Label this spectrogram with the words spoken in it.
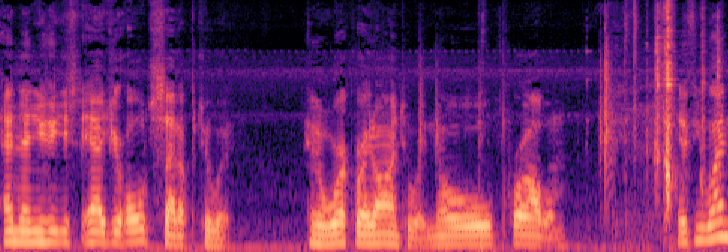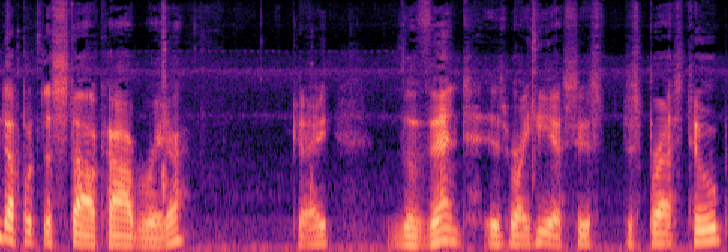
and then you can just add your old setup to it. It'll work right onto it, no problem. If you end up with this style carburetor, okay, the vent is right here. See this, this brass tube?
